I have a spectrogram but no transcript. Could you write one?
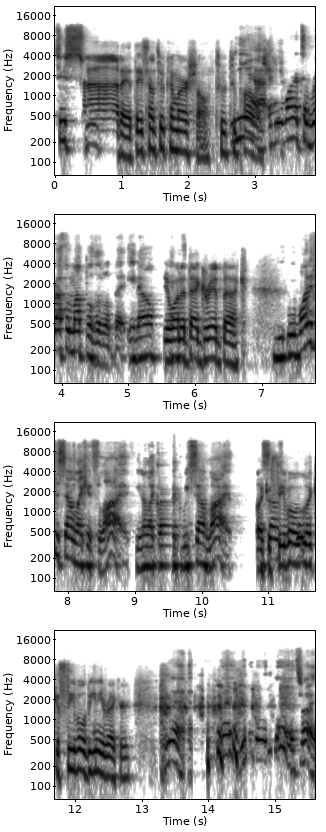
too sweet. Got it. They sound too commercial, too too yeah, polished. Yeah, and we wanted to rough them up a little bit, you know. You and wanted that grid back we want it to sound like it's live. You know, like like we sound live. Like a Steve cool. like a Steve Albini record. Yeah. yeah, yeah, yeah, that's right.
